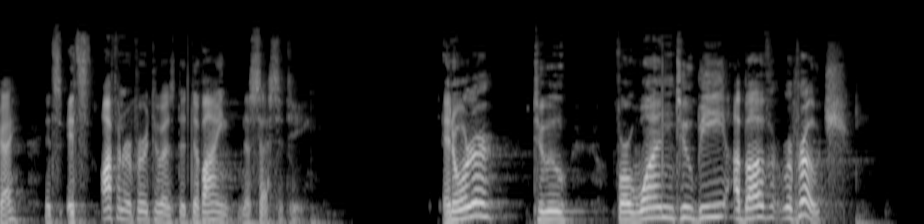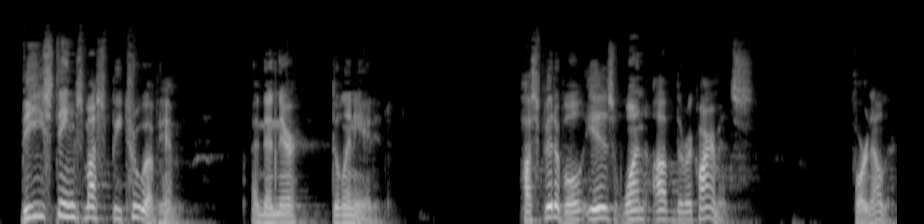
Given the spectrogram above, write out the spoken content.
Okay? It's, it's often referred to as the divine necessity. In order to, for one to be above reproach, these things must be true of him. And then they're delineated. Hospitable is one of the requirements for an elder.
